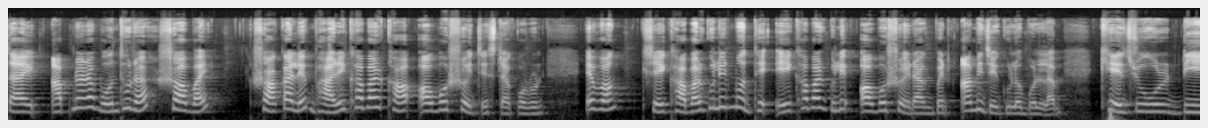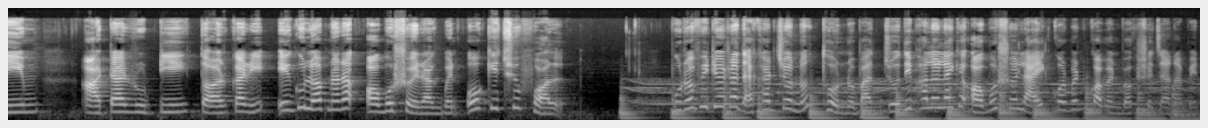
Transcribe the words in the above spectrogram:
তাই আপনারা বন্ধুরা সবাই সকালে ভারী খাবার খাওয়া অবশ্যই চেষ্টা করুন এবং সেই খাবারগুলির মধ্যে এই খাবারগুলি অবশ্যই রাখবেন। আমি যেগুলো বললাম, খেজুর, ডিম আটার রুটি, তরকারি, এগুলো আপনারা অবশ্যই রাখবেন ও কিছু ফল। পুরো ভিডিওটা দেখার জন্য ধন্যবাদ। যদি ভালো লাগে অবশ্যই লাইক করবেন, কমেন্ট বক্সে জানাবেন।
